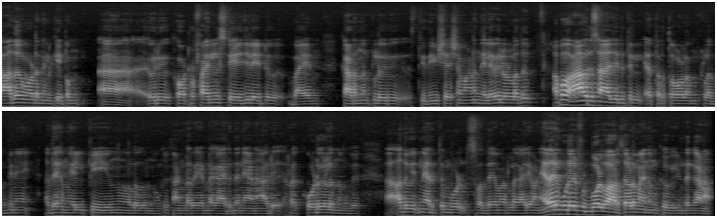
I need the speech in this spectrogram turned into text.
വാദവും അവിടെ നിൽക്കുക ഇപ്പം ഒരു ക്വാർട്ടർ ഫൈനൽ സ്റ്റേജിലേക്ക് ബയൺ കടന്നിട്ടുള്ളൊരു സ്ഥിതിവിശേഷമാണ് നിലവിലുള്ളത്. അപ്പോൾ ആ ഒരു സാഹചര്യത്തിൽ എത്രത്തോളം ക്ലബിനെ അദ്ദേഹം ഹെൽപ്പ് ചെയ്യുന്നു എന്നുള്ളതും നമുക്ക് കണ്ടറിയേണ്ട കാര്യം തന്നെയാണ്. ആ ഒരു റെക്കോർഡുകൾ നമുക്ക് അത് നിരത്തുമ്പോൾ ശ്രദ്ധേയമായിട്ടുള്ള കാര്യമാണ്. ഏതായാലും കൂടുതൽ ഫുട്ബോൾ വാർത്തകളുമായി നമുക്ക് വീണ്ടും കാണാം.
